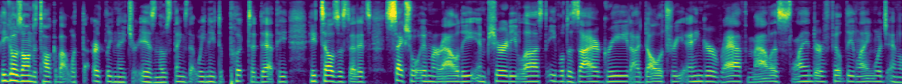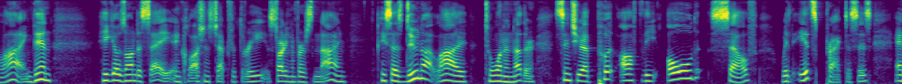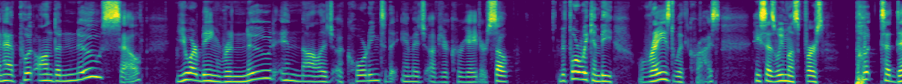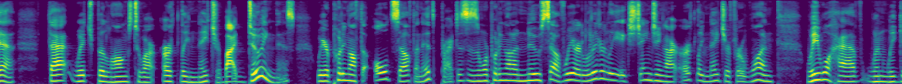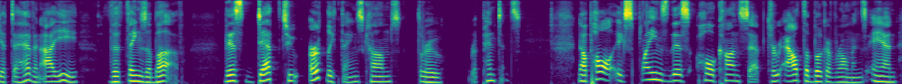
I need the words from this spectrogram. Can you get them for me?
He goes on to talk about what the earthly nature is and those things that we need to put to death. He he tells us that it's sexual immorality, impurity, lust, evil desire, greed, idolatry, anger, wrath, malice, slander, filthy language, and lying. Then he goes on to say in Colossians chapter 3, starting in verse 9, he says, Do not lie to one another, since you have put off the old self with its practices and have put on the new self you are being renewed in knowledge according to the image of your Creator. So, before we can be raised with Christ, he says we must first put to death that which belongs to our earthly nature. By doing this, we are putting off the old self and its practices and we're putting on a new self. We are literally exchanging our earthly nature for one we will have when we get to heaven, i.e., the things above. This death to earthly things comes through repentance. Now, Paul explains this whole concept throughout the book of Romans, and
